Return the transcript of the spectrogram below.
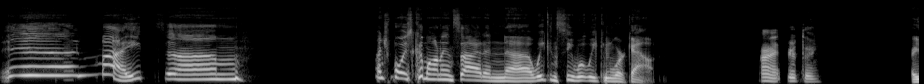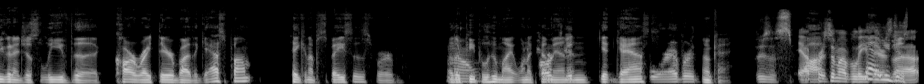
It might. Um, why don't you boys come on inside and uh, we can see what we can work out. Good thing. Are you going to just leave the car right there by the gas pump, taking up spaces for other No. people who might want to come Park in it and get gas? Wherever Okay. there's a Yeah, spot. presumably Yeah, you there's just, a.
